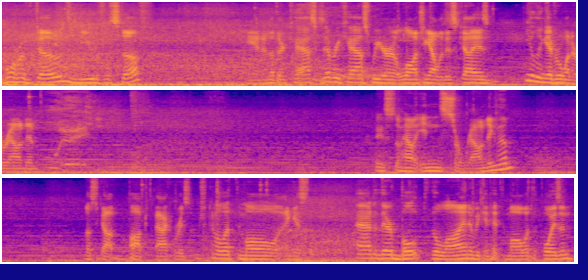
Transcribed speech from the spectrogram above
Swarm of Toads, beautiful stuff. And another cast, because every cast we are launching out with this guy is healing everyone around him. Somehow in surrounding them. Must have got bopped backwards. I'm just gonna let them all, I guess, add their bolt to the line and we can hit them all with the poison.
